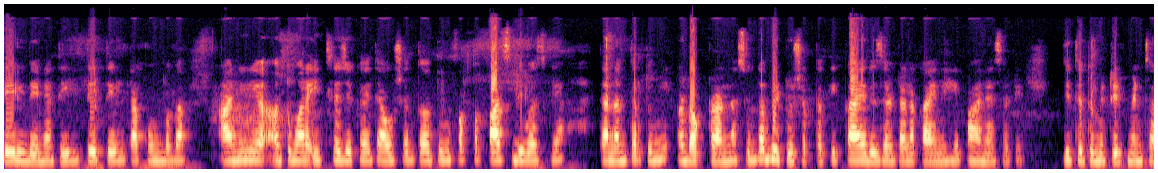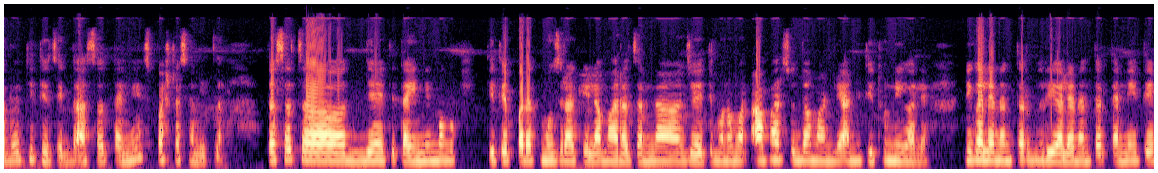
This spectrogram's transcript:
तेल देण्यात येईल. ते तेल टाकून बघा. आणि तुम्हाला इथलं जे काही ते औषध तुम्ही फक्त पाच दिवस घ्या. त्यानंतर तुम्ही डॉक्टरांना सुद्धा भेटू शकता की काय रिझल्ट आला काय नाही हे पाहण्यासाठी. जिथे तुम्ही ट्रीटमेंट चालू आहे तिथेच एकदा असं त्यांनी स्पष्ट सांगितलं. तसंच जे आहे ते ताईंनी मग तिथे परत मुजरा केला. महाराजांना जे आहे ते मनोमन आभार सुद्धा मानले आणि तिथून निघाल्या. निघाल्यानंतर घरी आल्यानंतर त्यांनी ते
